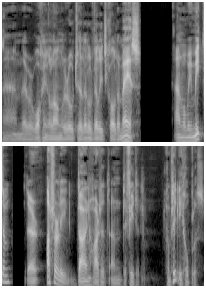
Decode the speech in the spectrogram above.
Um, they were walking along the road to a little village called Emmaus. And when we meet them, they're utterly downhearted and defeated, completely hopeless.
